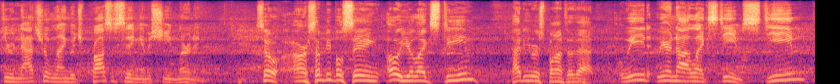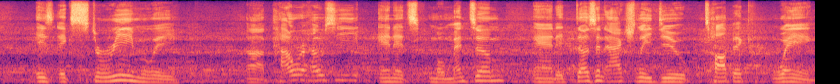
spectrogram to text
through natural language processing and machine learning. So are some people saying, oh, you're like Steem? How do you respond to that? We, we are not like Steem. Steem is extremely uh, powerhousey in its momentum and it doesn't actually do topic weighing,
